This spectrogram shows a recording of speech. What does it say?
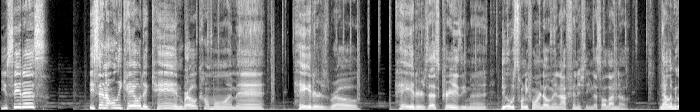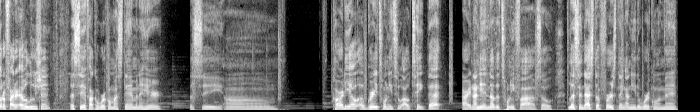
You see this? He sent an only KO the can, bro. Come on, man. Haters, bro. Haters. That's crazy, man. Dude was 24 and 0, man. I finished him. That's all I know. Now, let me go to Fighter Evolution. Let's see if I can work on my stamina here. Let's see. Um, cardio upgrade 22. I'll take that. All right, and I need another 25. So listen, that's the first thing I need to work on, man.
